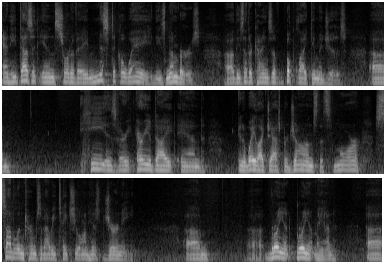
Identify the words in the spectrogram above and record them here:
and he does it in sort of a mystical way, these numbers, uh, these other kinds of book like images. Um, he is very erudite and, in a way like Jasper Johns, that's more subtle in terms of how he takes you on his journey. Um, uh, brilliant, brilliant man. Uh,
